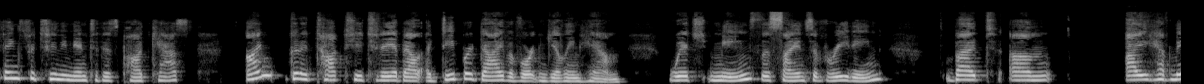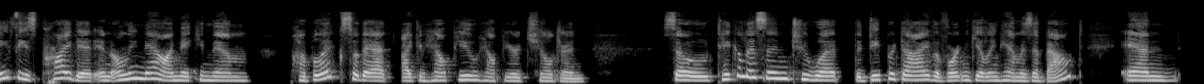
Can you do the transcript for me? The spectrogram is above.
thanks for tuning into this podcast. I'm going to talk to you today about a deeper dive of Orton Gillingham, which means the science of reading. But um, I have made these private and only now I'm making them public so that I can help you help your children. So take a listen to what the deeper dive of Orton Gillingham is about. And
